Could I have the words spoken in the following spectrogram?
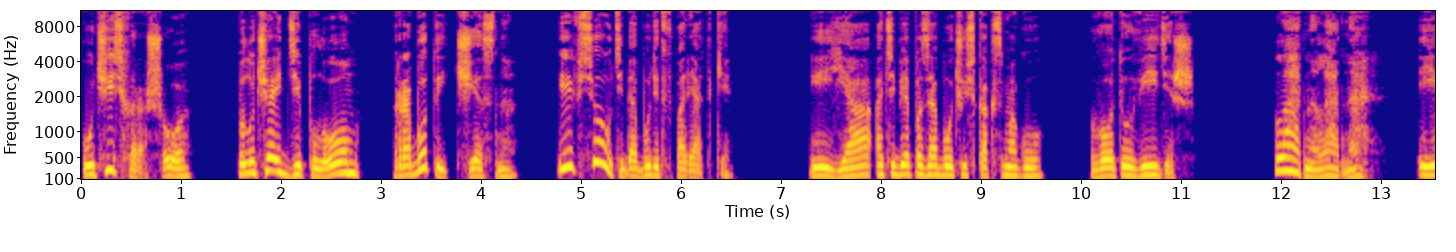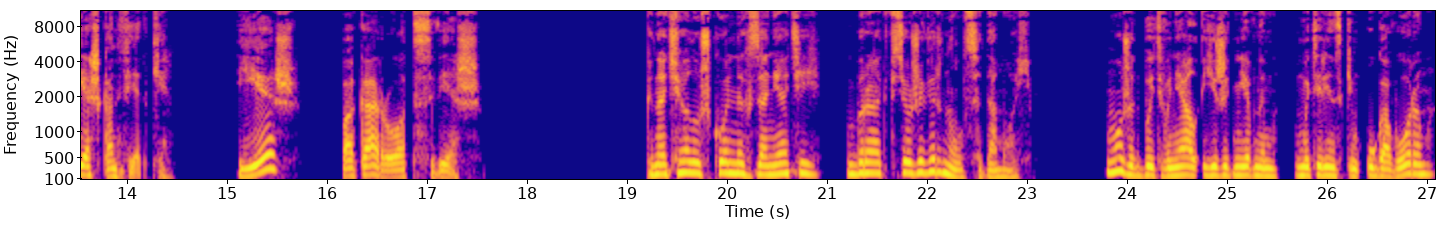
Учись хорошо, получай диплом, работай честно, и все у тебя будет в порядке. И я о тебе позабочусь, как смогу. Вот увидишь. Ладно, ладно, ешь конфетки. Ешь, пока рот свеж. К началу школьных занятий брат все же вернулся домой. Может быть, внял ежедневным материнским уговором,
